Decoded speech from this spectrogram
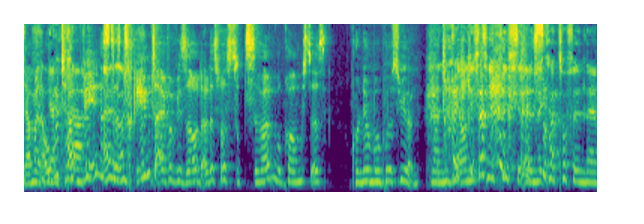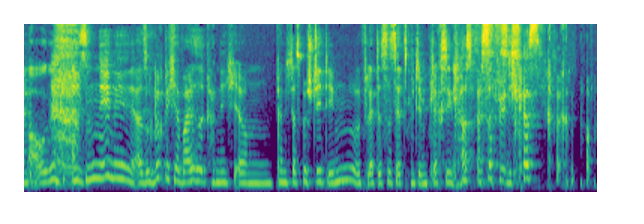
Ja, mein Auge Ja, tat weh, es Also- das tränt einfach wie Sau und alles, was du zu hören bekommst, ist, kann ja mal passieren. Dann ist ja auch ich nicht täglich äh, eine Kartoffel in deinem Auge. Also, Nee, nee, also glücklicherweise kann ich, ähm, kann ich das bestätigen. Vielleicht ist es jetzt mit dem Plexiglas besser für die Kassiererin, aber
